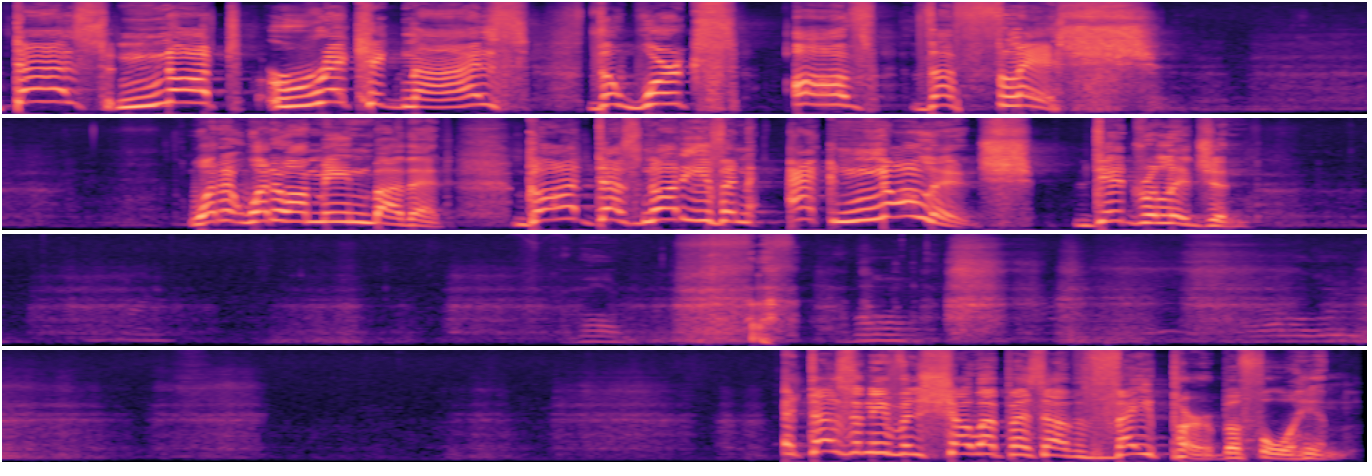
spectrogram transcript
does not recognize the works of the flesh. What, what do I mean by that? God does not even acknowledge dead religion. it doesn't even show up as a vapor before him.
